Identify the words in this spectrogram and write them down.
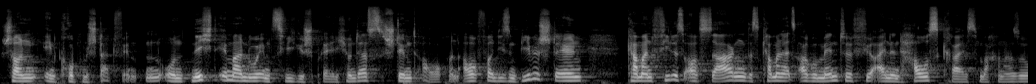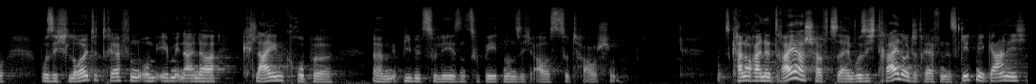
schon in Gruppen stattfinden und nicht immer nur im Zwiegespräch. Und das stimmt auch. Und auch von diesen Bibelstellen kann man vieles auch sagen, das kann man als Argumente für einen Hauskreis machen, also wo sich Leute treffen, um eben in einer Kleingruppe ähm, Bibel zu lesen, zu beten und sich auszutauschen. Es kann auch eine Dreierschaft sein, wo sich drei Leute treffen. Es geht mir gar nicht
